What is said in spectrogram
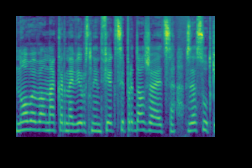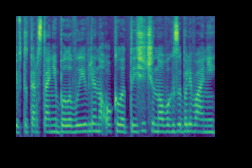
Новая волна коронавирусной инфекции продолжается. За сутки в Татарстане было выявлено около тысячи новых заболеваний.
